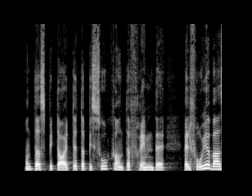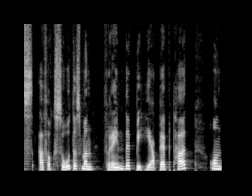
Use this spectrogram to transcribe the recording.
und das bedeutet der Besucher und der Fremde. Weil früher war es einfach so, dass man Fremde beherbergt hat und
